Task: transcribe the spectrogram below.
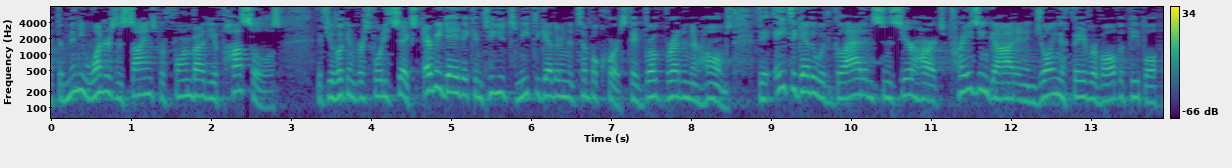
at the many wonders and signs performed by the apostles. If you look in verse 46, every day they continued to meet together in the temple courts. They broke bread in their homes. They ate together with glad and sincere hearts, praising God and enjoying the favor of all the people.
